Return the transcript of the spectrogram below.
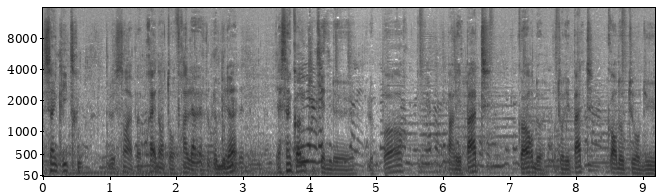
5 litres de sang à peu près dont on fera le, le boudin. Il y a 5 hommes qui tiennent le, le porc par les pattes corde autour des pattes, corde autour du,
